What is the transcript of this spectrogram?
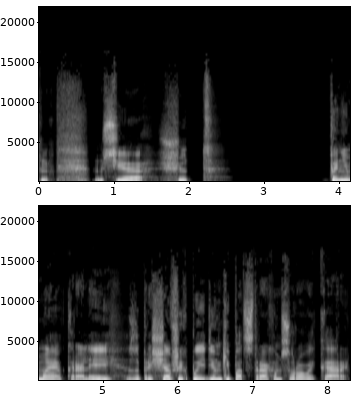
«Мсье, щит». Понимаю королей, запрещавших поединки под страхом суровой кары.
